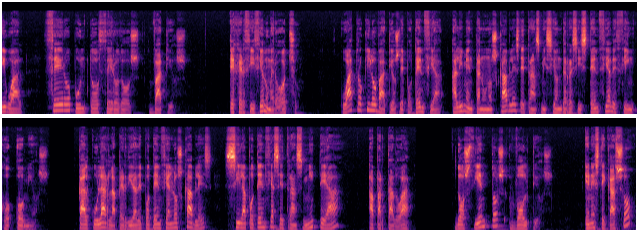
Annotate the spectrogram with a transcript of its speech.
igual 0.02 vatios. Ejercicio número 8. 4 kilovatios de potencia alimentan unos cables de transmisión de resistencia de 5 ohmios. Calcular la pérdida de potencia en los cables si la potencia se transmite a apartado A. 200 voltios. En este caso,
